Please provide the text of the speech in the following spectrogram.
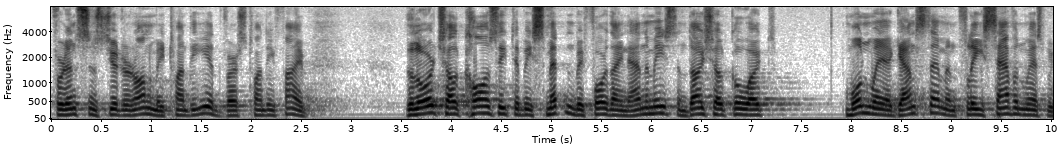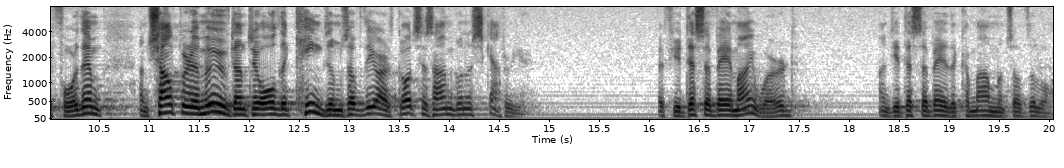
For instance, Deuteronomy 28, verse 25. The Lord shall cause thee to be smitten before thine enemies, and thou shalt go out one way against them and flee seven ways before them, and shalt be removed unto all the kingdoms of the earth. God says, I'm going to scatter you. If you disobey my word and you disobey the commandments of the Lord.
